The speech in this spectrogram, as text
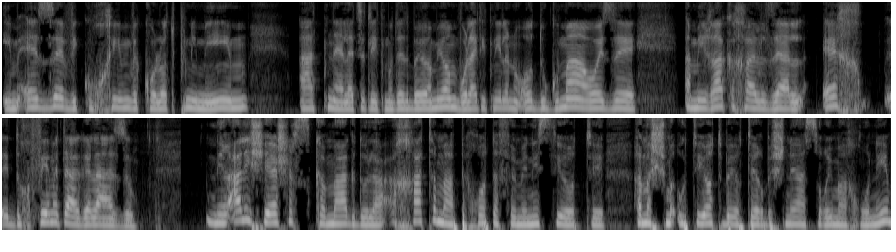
עם איזה ויכוחים וקולות פנימיים את נאלצת להתמודד ביום-יום, ואולי תתני לנו עוד דוגמה או איזה אמירה ככה על זה, על איך דוחפים את העגלה הזו. נראה לי שיש הסכמה גדולה. אחת המהפכות הפמיניסטיות אה, המשמעותיות ביותר בשני העשורים האחרונים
